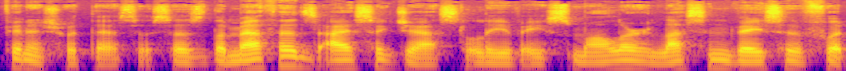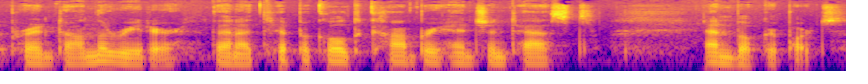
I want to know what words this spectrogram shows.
finish with this. It says the methods I suggest leave a smaller, less invasive footprint on the reader than a typical comprehension test and book reports.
